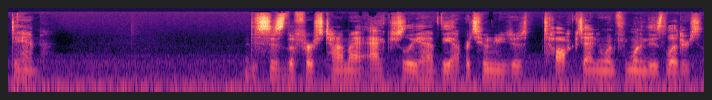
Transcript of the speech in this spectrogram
Damn. This is the first time I actually have the opportunity to talk to anyone from one of these letters.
